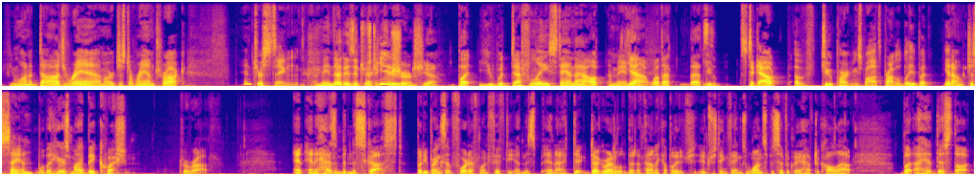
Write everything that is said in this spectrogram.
if you want a Dodge Ram or just a Ram truck, interesting. I mean, That is interesting for sure. Yeah. But you would definitely stand out. I mean, Yeah. Well, that that's the stick out of two parking spots probably, but you know, just saying. Well, but here's my big question for Rav, and and it hasn't been discussed. But he brings up Ford F one fifty, and this, and I d- dug around a little bit. I found a couple of interesting things. One specifically, I have to call out. But I had this thought:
